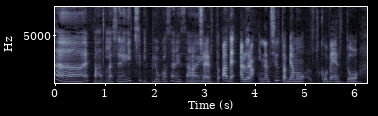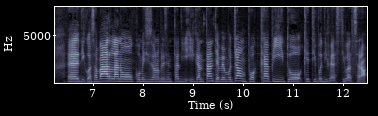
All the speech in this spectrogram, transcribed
Ah, e parlacene, dici di più, cosa ne sai? Ma certo, vabbè, allora, innanzitutto abbiamo scoperto eh, di cosa parlano, come si sono presentati i cantanti, abbiamo già un po' capito che tipo di festival sarà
